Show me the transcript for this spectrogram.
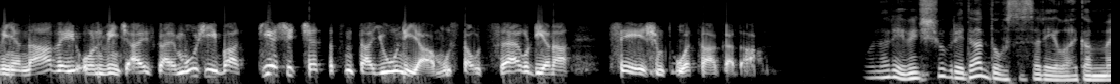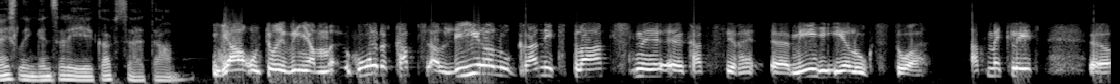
viņa nāvei, un viņš aizgāja mūžībā tieši 14. jūnijā, mūsu tautas sēru dienā, 62. gadā. Un arī viņš šobrīd atdūstas arī, laikam, Mēslingens arī kapsētā. Jā, un tur ir viņam goda kaps ar lielu granītu plāksni, eh, kāds ir uh, mīļi ielūgts to apmeklēt, uh,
